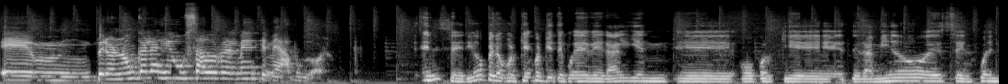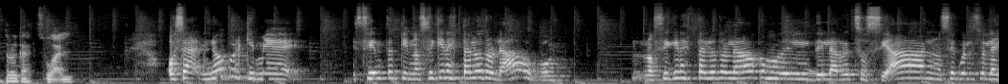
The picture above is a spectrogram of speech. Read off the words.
Em, pero nunca las he usado realmente, me da pudor. ¿En serio? ¿Pero por qué? ¿Porque te puede ver alguien eh, o porque te da miedo ese encuentro casual? O sea, no, porque me siento que no sé quién está al otro lado, no sé quién está al otro lado como de la red social, no sé cuáles son las...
